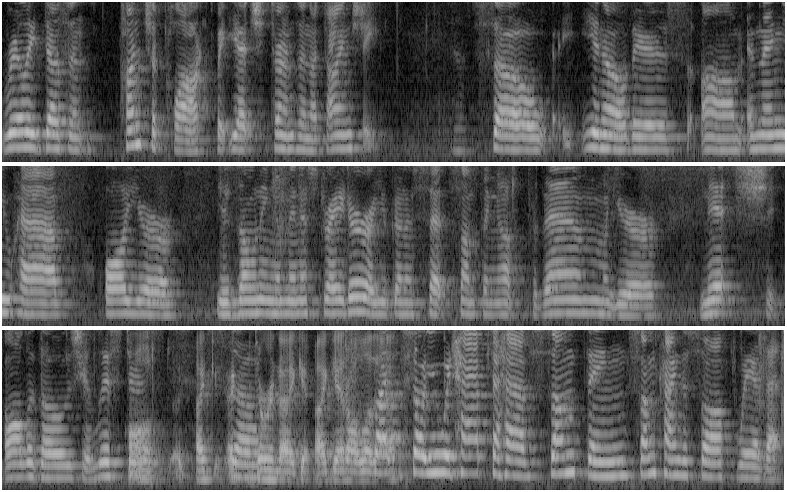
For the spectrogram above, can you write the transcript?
really doesn't punch a clock, but yet she turns in a timesheet. So, you know, there's, um, and then you have all your, your zoning administrator, are you gonna set something up for them, your Mitch, all of those, your all- listers? I, I, So- I get, I get all of But, that. so you would have to have something, some kind of software that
